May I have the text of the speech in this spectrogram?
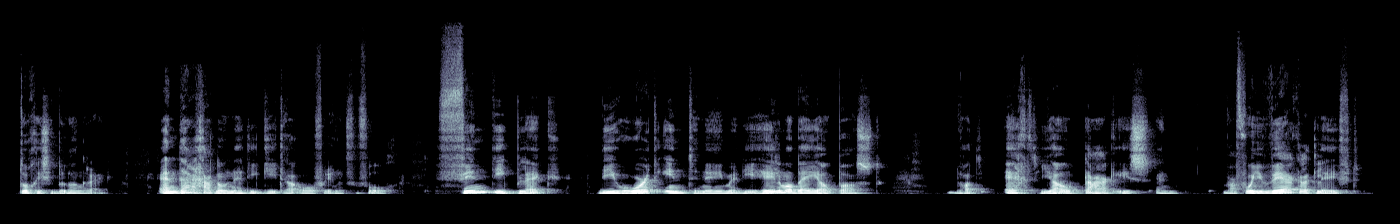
toch is hij belangrijk. En daar gaat nou net die Gita over in het vervolg. Vind die plek die hoort in te nemen, die helemaal bij jou past, wat echt jouw taak is en waarvoor je werkelijk leeft.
